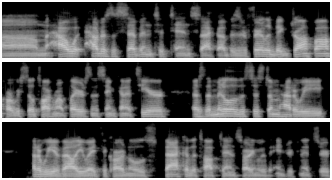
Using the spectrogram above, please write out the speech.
um, how how does the seven to ten stack up? Is it a fairly big drop off? Are we still talking about players in the same kind of tier as the middle of the system? How do we how do we evaluate the Cardinals back of the top ten, starting with Andrew Knizner?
